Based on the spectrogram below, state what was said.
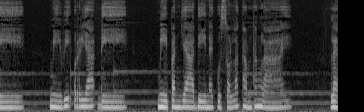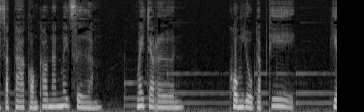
ดี มีวิริยะดี มีปัญญาดีในกุศลธรรมทั้งหลาย และศรัทธาของเขานั้นไม่เสื่อม ไม่เจริญ คงอยู่กับที่ หิ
